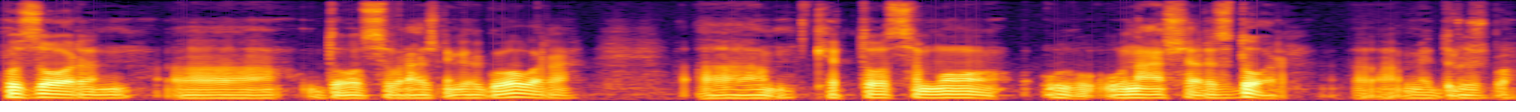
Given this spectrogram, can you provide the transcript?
pozoren do sovražnega govora, ker to samo vnaša razdor med družbo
